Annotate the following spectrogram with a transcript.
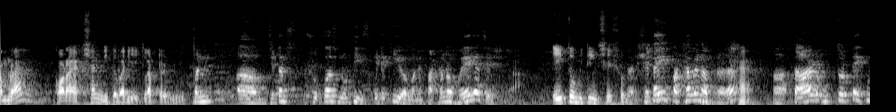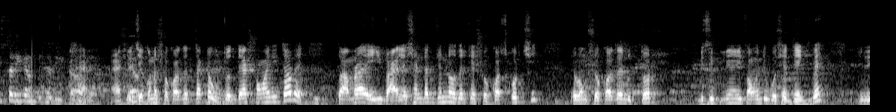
আমরা কড়া অ্যাকশন নিতে পারি এই ক্লাবটার বিরুদ্ধে। মানে যেটা শোকজ নোটিশ এটা কি মানে পাঠানো হয়ে গেছে? এই তো মিটিং শেষ হলো। সেটাই পাঠাবেন আপনারা। হ্যাঁ। তার উত্তরটা একুশ তারিখের মধ্যে দিতে হ্যাঁ হবে। একটা যে কোনো শোকজের তো একটা উত্তর দেওয়ার সময় দিতে হবে। তো আমরা এই ভায়োলেশনটার জন্য ওদেরকে শোকজ করছি এবং শোকজের উত্তর ডিসিপ্লিনারি কমিটি বসে দেখবে। যদি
